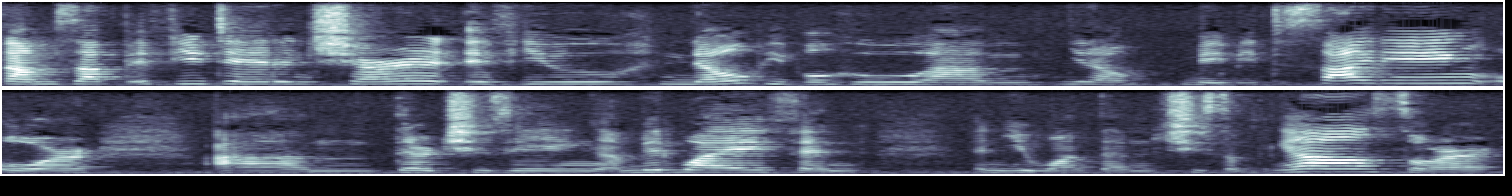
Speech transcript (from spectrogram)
Thumbs up if you did, and share it if you know people who, um, you know, may be deciding or um, they're choosing a midwife and and you want them to choose something else or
